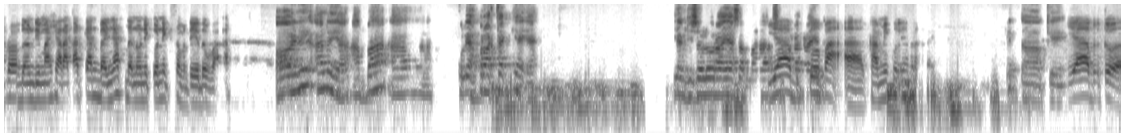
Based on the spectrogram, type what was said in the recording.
Problem di masyarakat kan banyak dan unik-unik seperti itu Pak. Oh ini anu ya apa uh, kuliah prakteknya ya? Yang di Solo Raya sama Iya betul Raya. Pak, uh, kami kuliah praktek. Oke. Okay. Iya betul.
